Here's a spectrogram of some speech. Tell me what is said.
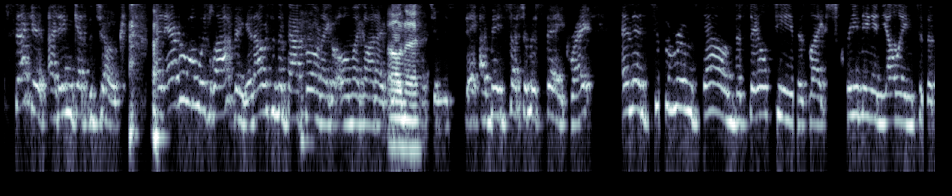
Second, I didn't get the joke. and everyone was laughing. And I was in the back row and I go, oh my God, I've oh, made no. such a mistake. I made such a mistake, right? And then two rooms down, the sales team is like screaming and yelling to the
